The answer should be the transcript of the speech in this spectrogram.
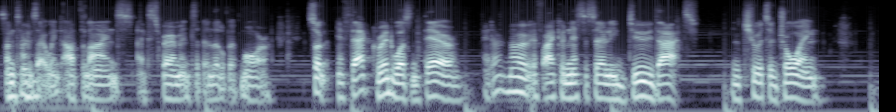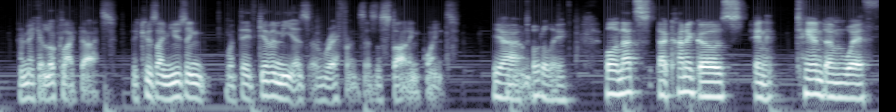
Sometimes mm-hmm. I went out the lines, I experimented a little bit more. So if that grid wasn't there, I don't know if I could necessarily do that intuitive drawing and make it look like that because I'm using what they've given me as a reference, as a starting point. Yeah, um, totally. Well, and that's that kind of goes in tandem with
